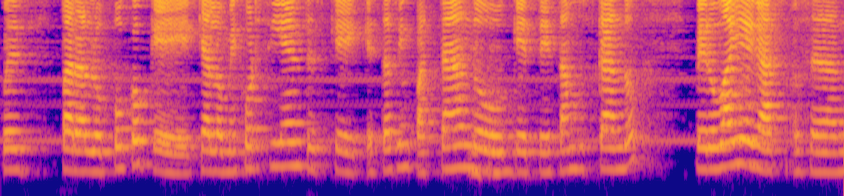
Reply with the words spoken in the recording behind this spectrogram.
pues para lo poco que, a lo mejor sientes que, estás impactando o que te están buscando, pero va a llegar. O sea,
